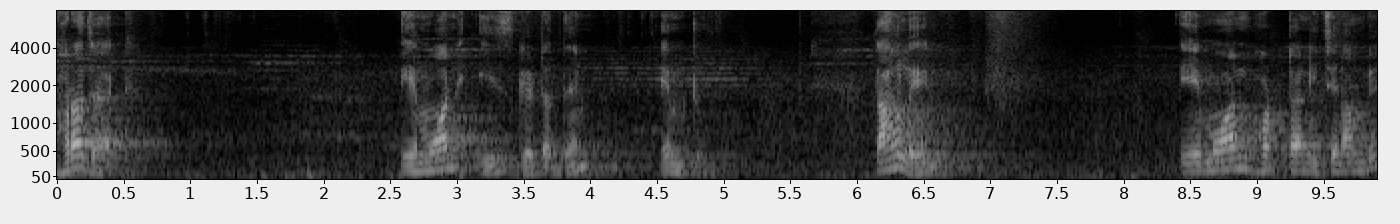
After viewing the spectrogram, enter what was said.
ধরা যাক M one is greater than M two তাহলে এম ওয়ান ভরটা নিচে নামবে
